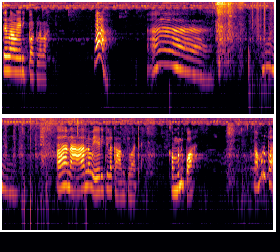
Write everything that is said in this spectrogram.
சரி வா வேடிக்கை பார்க்கலாம் வா. வா. ஆ. நான் ஆ காமிக்க மாட்டேன். கம்முன்னுப்பா கம்முனுப்பா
